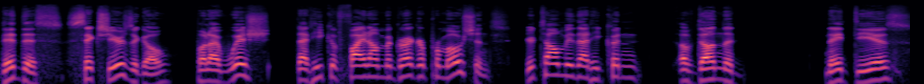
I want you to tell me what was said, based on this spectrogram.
did this six years ago, but I wish that he could fight on McGregor Promotions. You're telling me that he couldn't have done the Nate Diaz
